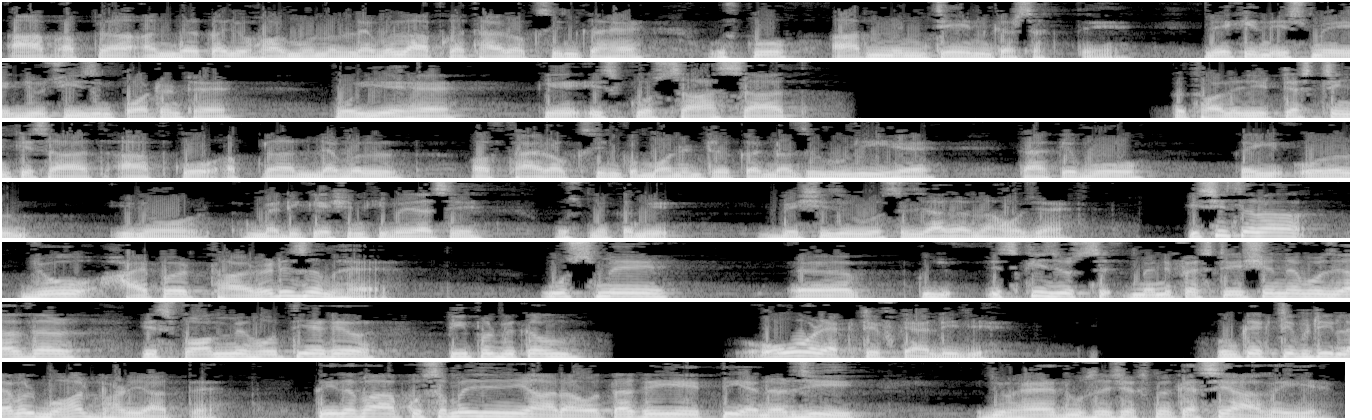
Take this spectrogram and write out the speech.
آپ اپنا اندر کا جو ہارمونل لیول آپ کا تھائروکسین کا ہے، اس کو آپ مینٹین کر سکتے ہیں۔ لیکن اس میں ایک جو چیز امپورٹنٹ ہے، وہ یہ ہے کہ اس کو ساتھ ساتھ پیتھولوجی ٹیسٹنگ کے ساتھ آپ کو اپنا لیول آف تھائروکسین کو مانیٹر کرنا ضروری ہے، تاکہ وہ کئی اورل یو نو میڈیکیشن کی وجہ سے اس میں کمی بیشی ضرورت سے زیادہ نہ ہو جائے۔ اسی طرح جو ہائپر تھائرائڈزم ہے، اس میں اس کی جو مینیفیسٹیشن ہے، وہ زیادہ تر اس فارم میں ہوتی ہے کہ پیپل بیکم اوور ایکٹیو کہہ لیجیے ان کے ایکٹیویٹی لیول بہت بڑھ جاتا ہے کئی دفعہ آپ کو سمجھ ہی نہیں آ رہا ہوتا کہ یہ اتنی انرجی جو ہے دوسرے شخص میں کیسے آ گئی ہے۔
